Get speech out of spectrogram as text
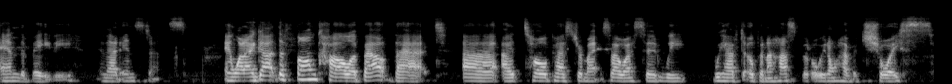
and the baby in that instance and when i got the phone call about that uh, i told pastor mike so i said we we have to open a hospital. We don't have a choice.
